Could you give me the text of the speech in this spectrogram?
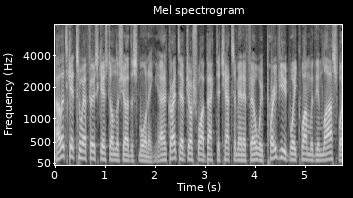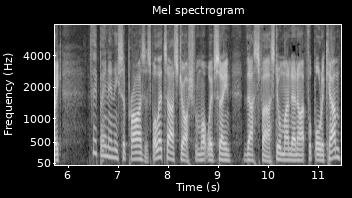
Uh, let's get to our first guest on the show this morning. Uh, great to have Josh Wye back to chat some NFL. We previewed week one with him last week. Have there been any surprises? Well, let's ask Josh from what we've seen thus far. Still Monday night football to come.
